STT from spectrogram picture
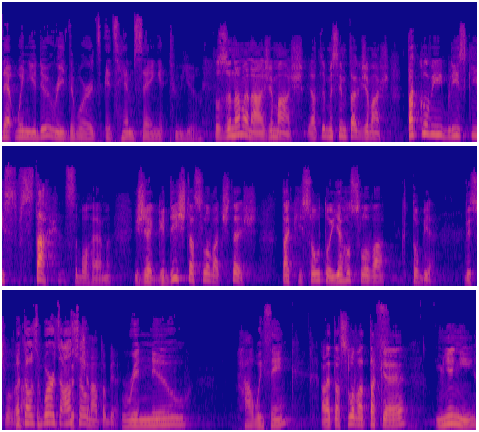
that when you do read the words, it's him saying it to you. To znamená, že máš, já to myslím tak, že máš takový blízký vztah s Bohem, že když ta slova čteš, tak jsou to jeho slova k tobě vyslovená. But those tobě, words also tobě. renew how we think, Ale ta slova také mění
